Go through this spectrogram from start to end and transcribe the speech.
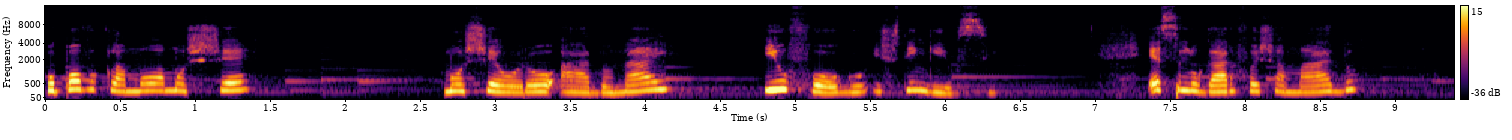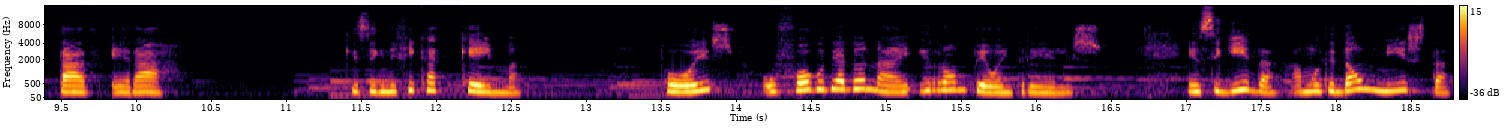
o povo clamou a Moshe. Moshe orou a Adonai e o fogo extinguiu-se. Esse lugar foi chamado Tav-Erah, que significa queima, pois o fogo de Adonai irrompeu entre eles. Em seguida, a multidão mista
